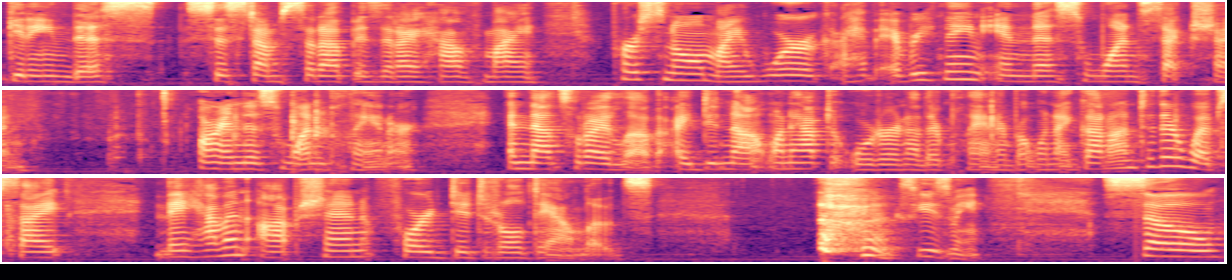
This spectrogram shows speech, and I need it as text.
getting this system set up is that I have my personal, my work, I have everything in this one section or in this one planner. And that's what I love. I did not want to have to order another planner, but when I got onto their website, they have an option for digital downloads. excuse me. So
